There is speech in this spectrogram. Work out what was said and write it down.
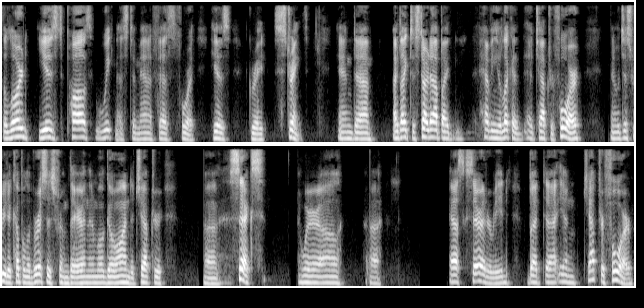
the Lord used Paul's weakness to manifest forth his great strength. And uh, I'd like to start out by having you look at, at chapter 4, and we'll just read a couple of verses from there, and then we'll go on to chapter 6, where I'll uh, ask Sarah to read. But uh, in chapter 4,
